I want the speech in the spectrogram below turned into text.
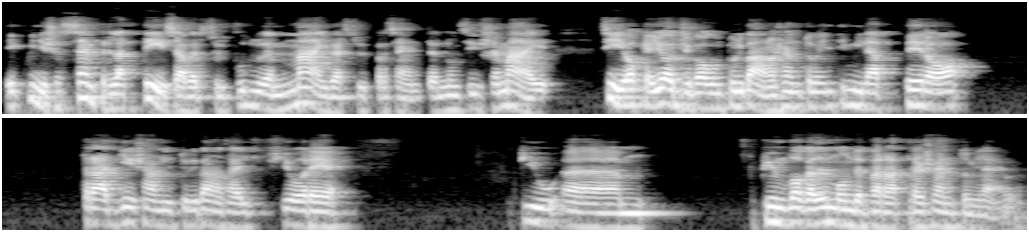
e quindi c'è sempre l'attesa verso il futuro e mai verso il presente. Non si dice mai, sì, ok, oggi pago un tulipano 120.000, però tra dieci anni il tulipano sarà il fiore più, ehm, più in voga del mondo e varrà 300.000 euro.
